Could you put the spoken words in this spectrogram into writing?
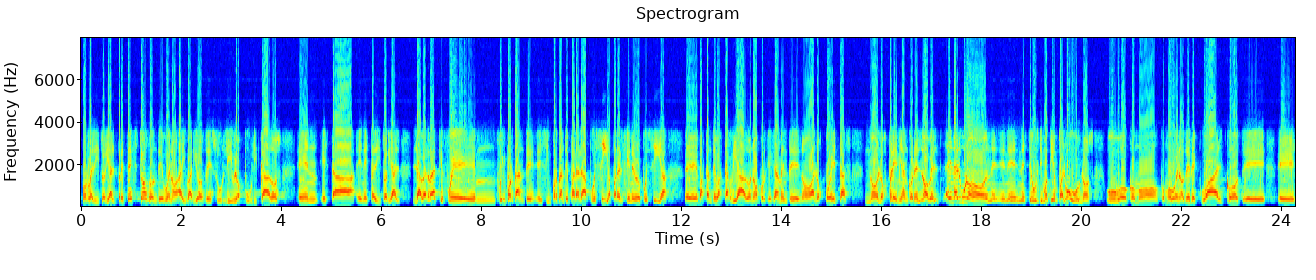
por la editorial Pretextos, donde bueno hay varios de sus libros publicados en esta en esta editorial. La verdad que fue mm, fue importante, es importante para la poesía, para el género de poesía, eh, bastante bastardeado, ¿no? Porque realmente no a los poetas no los premian con el Nobel. En algunos, en, este último tiempo, algunos hubo como, como bueno, Derek Walcott, eh, eh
